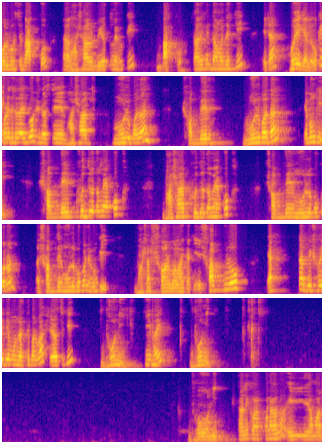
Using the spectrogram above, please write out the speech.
বলব হচ্ছে বাক্য ভাষার বৃহত্তম একক কি? বাক্য। তাহলে কিন্তু আমাদের কি? এটা হয়ে গেল। ওকে পরে যেটা আসব সেটা হচ্ছে ভাষার মূল উপাদান, শব্দের মূল উপাদান এবং কি? শব্দের ক্ষুদ্রতম একক, ভাষার ক্ষুদ্রতম একক, শব্দের মূল উপকরণ শব্দের মূল উপকরণ এবং কি? ভাষার স্বর বলা হয় কাকে সবগুলো একটা বিষয় দিয়ে মনে রাখতে পারবা, সেটা হচ্ছে কি? ধ্বনি। কি ভাই? ধ্বনি। ধ্বনি তাহলে কোনা গেল? এই আমার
